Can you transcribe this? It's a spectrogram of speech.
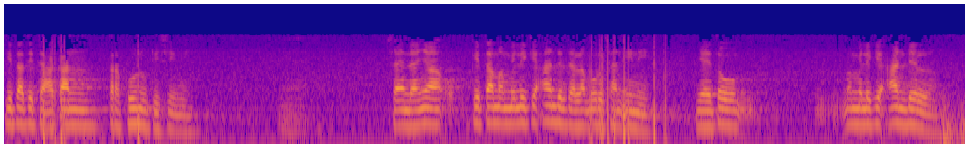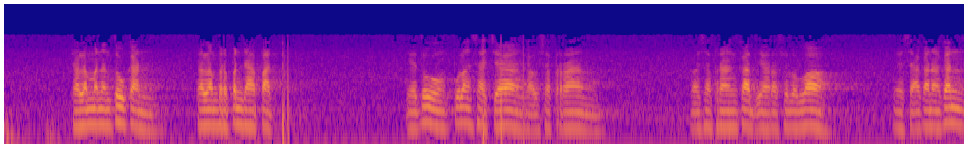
kita tidak akan terbunuh di sini. Seandainya kita memiliki andil dalam urusan ini, yaitu memiliki andil dalam menentukan, dalam berpendapat, yaitu pulang saja, nggak usah perang, nggak usah berangkat ya Rasulullah. Ya seakan-akan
